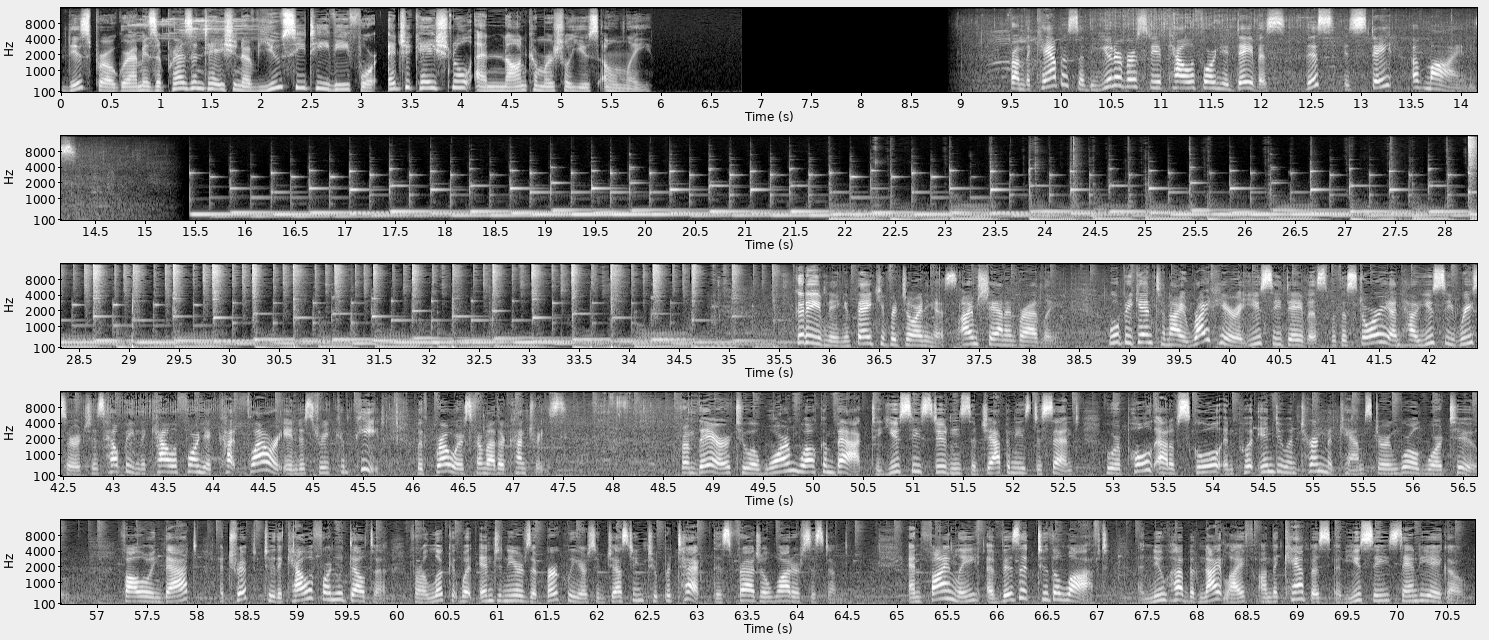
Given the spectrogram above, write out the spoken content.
This program is a presentation of UCTV for educational and non commercial use only. From the campus of the University of California, Davis, this is State of Minds. Evening, and thank you for joining us. I'm Shannon Bradley. We'll begin tonight right here at UC Davis with a story on how UC research is helping the California cut flower industry compete with growers from other countries. From there to a warm welcome back to UC students of Japanese descent who were pulled out of school and put into internment camps during World War II. Following that, a trip to the California Delta for a look at what engineers at Berkeley are suggesting to protect this fragile water system. And finally, a visit to the Loft, a new hub of nightlife on the campus of UC San Diego.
